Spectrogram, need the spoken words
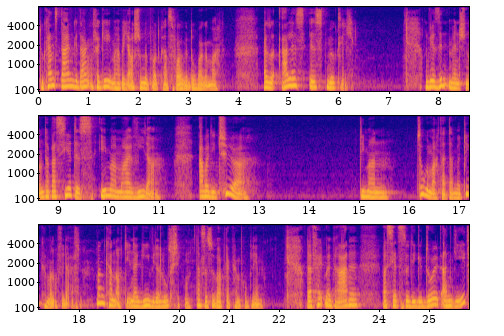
Du kannst deinen Gedanken vergeben, habe ich auch schon eine Podcast-Folge drüber gemacht. Also alles ist möglich. Und wir sind Menschen und da passiert es immer mal wieder. Aber die Tür, die man zugemacht hat damit, die kann man auch wieder öffnen. Man kann auch die Energie wieder losschicken. Das ist überhaupt gar kein Problem. Und da fällt mir gerade, was jetzt so die Geduld angeht,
